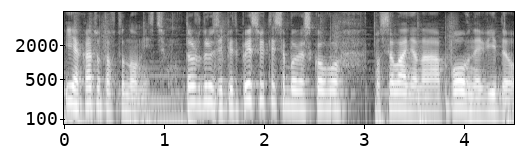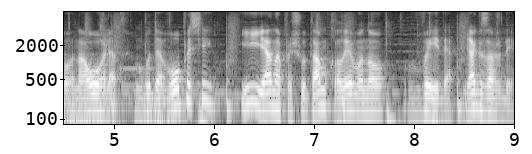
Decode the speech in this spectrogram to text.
І яка тут автономність. Тож, друзі, підписуйтесь обов'язково. Посилання на повне відео на огляд буде в описі, і я напишу там, коли воно вийде, як завжди.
